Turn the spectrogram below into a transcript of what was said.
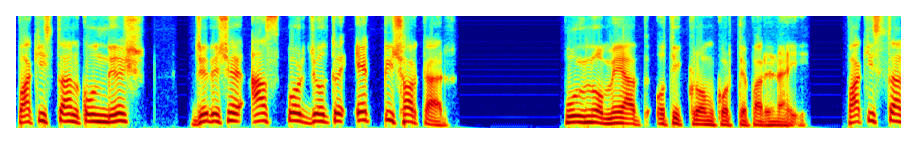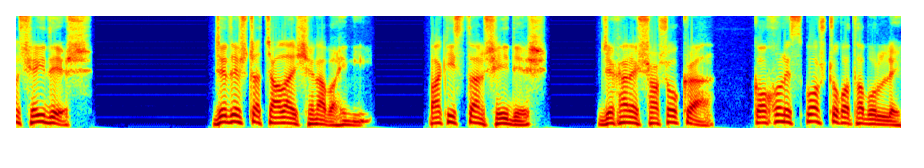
পাকিস্তান কোন দেশ? যে দেশের আজ পর্যন্ত একটি সরকার পূর্ণ মেয়াদ অতিক্রম করতে পারে নাই। পাকিস্তান সেই দেশ যে দেশটা চালায় সেনাবাহিনী। পাকিস্তান সেই দেশ যেখানে শাসকরা কখন স্পষ্ট কথা বললে?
